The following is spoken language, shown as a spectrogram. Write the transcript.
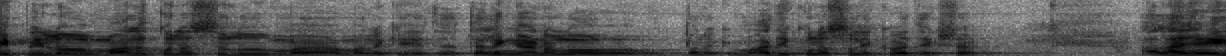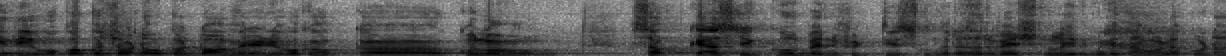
ఏపీలో మాల కులస్తులు మా మనకి తెలంగాణలో మనకి మాది కులస్తులు ఎక్కువ అధ్యక్ష. అలాగే ఇది ఒక్కొక్క చోట ఒక డామినేట్ ఒక్కొక్క కులం సబ్ క్యాస్ట్ ఎక్కువ బెనిఫిట్ తీసుకుంది రిజర్వేషన్లో ఇది మిగతా వాళ్ళకు కూడా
